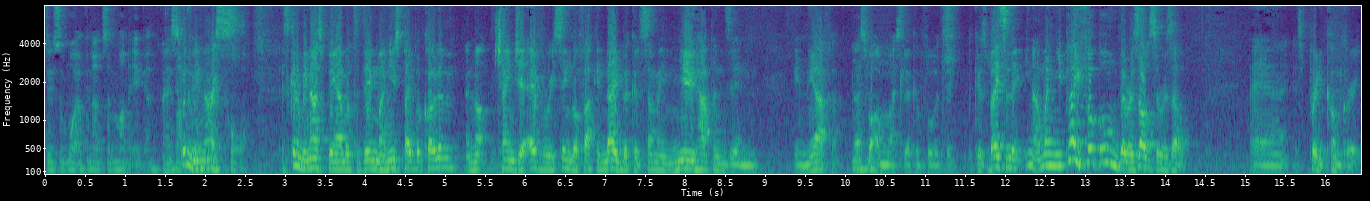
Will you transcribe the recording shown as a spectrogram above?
do some work and earn some money again. It's gonna be nice. Poor. It's going to be nice being able to do my newspaper column and not change it every single fucking day because something new happens in in the AFA. That's what Mhm. I'm most looking forward to. Because basically, you know, when you play football, the result's a result. Uh, it's pretty concrete.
